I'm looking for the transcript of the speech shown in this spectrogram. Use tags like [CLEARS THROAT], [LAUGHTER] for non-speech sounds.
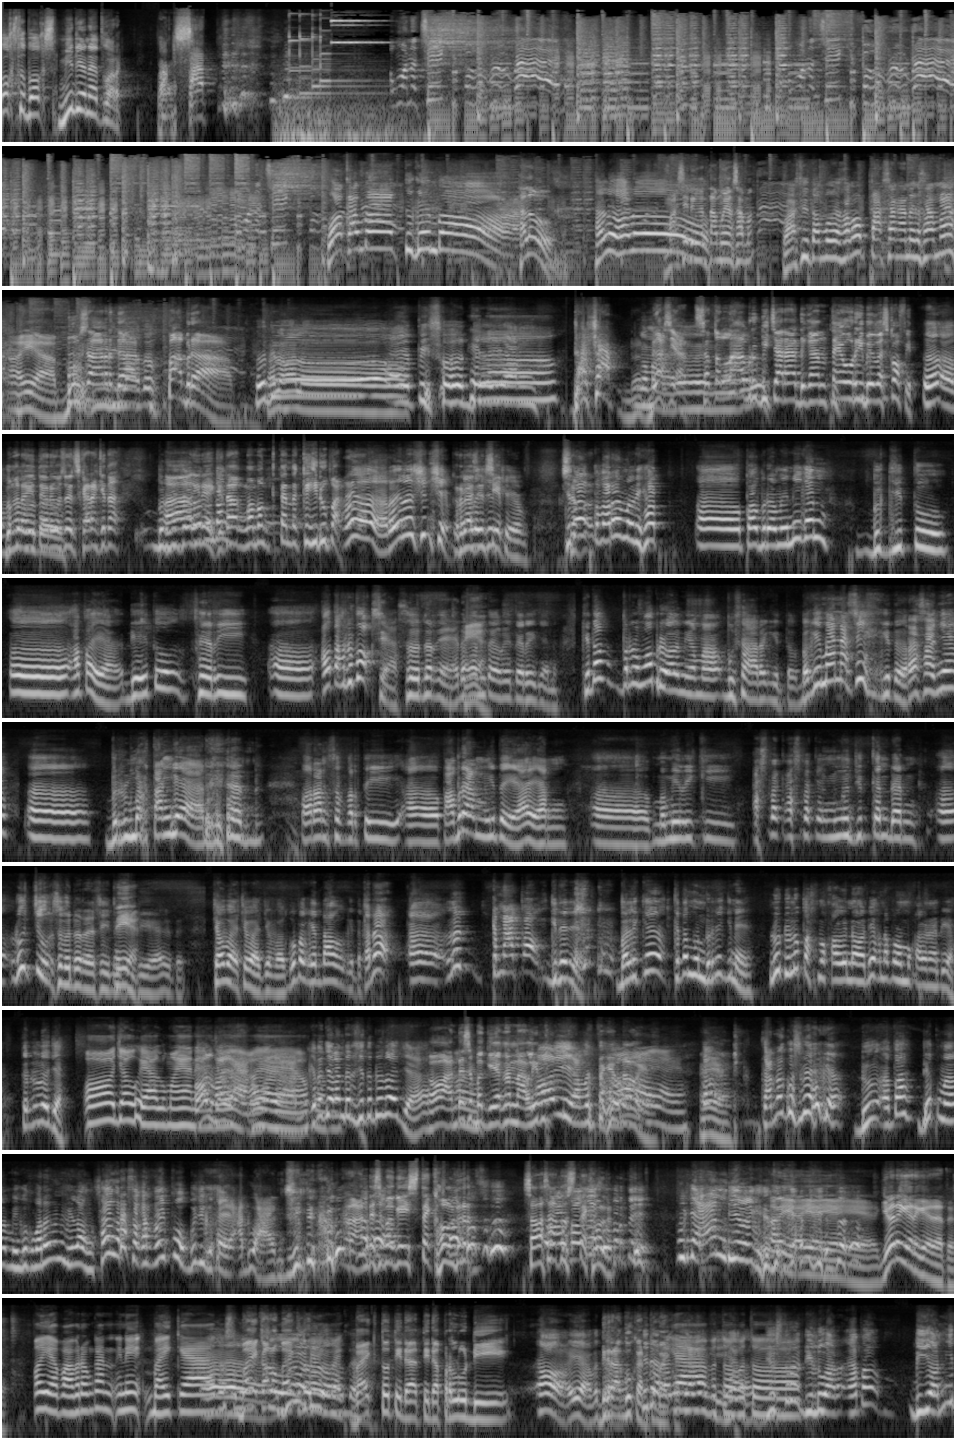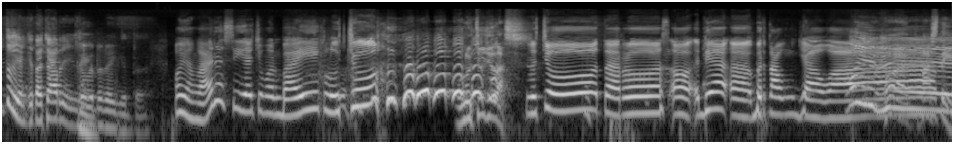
Box to Box Media Network. Bangsat. I wanna take you for a ride. Welcome back to Gameball. Halo, Halo, halo. masih dengan tamu yang sama? Masih tamu yang sama, pasangan yang sama. Oh iya, Busar dan tuh. Pak Bram. Halo, halo. Episode Hello. yang dahsyat. Dahsyat. Setelah berbicara dengan teori bebas COVID, Eh, eh, betul, mengenai betul. teori bebas COVID, sekarang kita Berbicara ah, ini tentang- kita ngomong tentang kehidupan. Eh, relationship, Relationship. Kita Sep- kemarin melihat eh, Pak Bram ini kan begitu eh, apa ya? Dia itu very eh, out of the box ya sebenarnya ya, dengan Iya. teori-teorinya. Kita perlu ngobrol nih sama Bu Sar gitu. Bagaimana sih gitu rasanya eh, berumah tangga [LAUGHS] dengan orang seperti eh, Pak Bram gitu ya yang eh, memiliki aspek-aspek yang mengejutkan dan eh, lucu sebenarnya sih di Iya. dia gitu. Coba coba coba gue pengen tahu gitu. Karena eh, lu kenapa gini aja. Baliknya kita mundurnya gini. Lu dulu pas mau kawin sama dia kenapa lu mau kawin sama dia? Itu dulu aja. Oh jauh ya lumayan Oh ya. lumayan, ya. Oh, iya, lumayan. iya, Kita jalan dari situ dulu aja. Oh, Anda sebagai yang kenalin. Oh iya betul. Tahu Oh ya? iya iya. Iya. Karena gue sebenarnya agak, du, apa dia kemar- minggu kemarin kan bilang saya ngerasakan tertipu. Gue juga kayak aduh anjing. Anda sebagai stakeholder, salah satu stakeholder. Seperti punya andil gitu. Oh iya iya iya. Iya. Gimana gimana gimana tuh? Oh iya Pak Bram kan ini baik ya. Eh, Terus Baik kalau baik Dulu, itu dulu. baik tuh tidak tidak perlu di Oh iya betul. Diragukan Tidak kebaikan. ragu Ya, betul, betul. Justru di luar apa beyond itu yang kita cari sebenarnya gitu. Oh ya nggak ada sih ya cuman baik lucu [LAUGHS] lucu jelas. lucu terus oh dia eh, bertanggung jawab. Wih, pasti.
